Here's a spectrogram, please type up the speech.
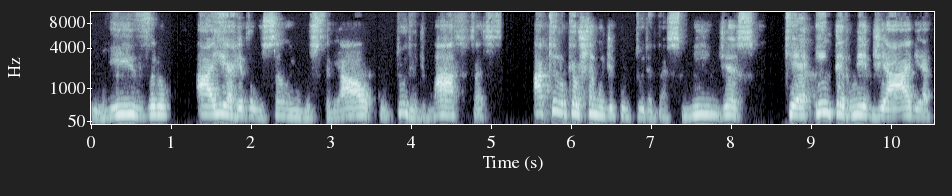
o livro, aí a Revolução Industrial, cultura de massas, aquilo que eu chamo de cultura das mídias, que é intermediária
